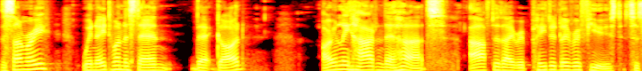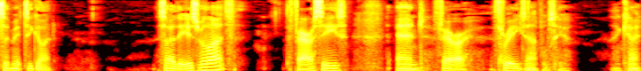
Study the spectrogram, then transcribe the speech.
the summary we need to understand that God only hardened their hearts after they repeatedly refused to submit to God. So the Israelites, the Pharisees, and Pharaoh. Three examples here. Okay.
